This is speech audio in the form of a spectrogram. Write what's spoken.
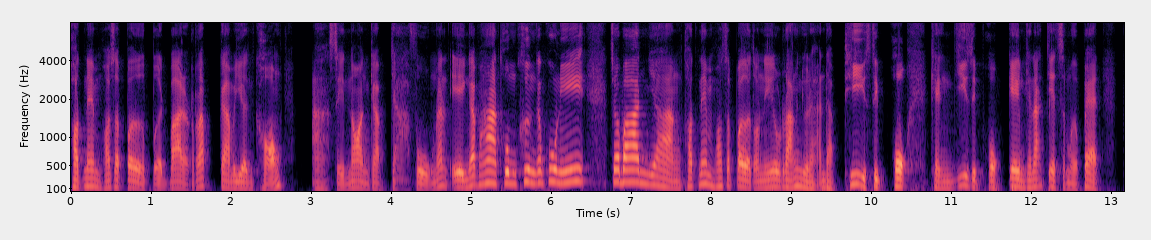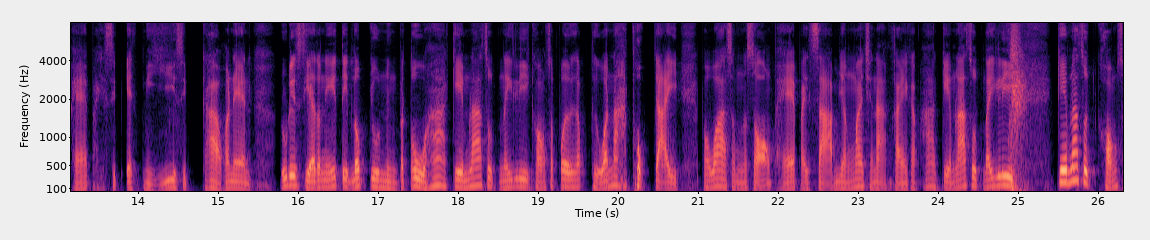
ท็อตแนมฮอสเปอร์ เปิดบ้านรับการมาเยือนของ อาร์เซนอลครับจ่าฝูงนั่นเองครับ5ทุ่มครึ่งครับคู่นี้ เจ้าบ้านอย่างท็อตแนมฮอสเปอร์ตอนนี้รั้งอยู่ในอันดับที่ 16 แข่ง 26 เกมชนะ 7 เสมอ 8 แพ้ไป 11 มี 29 คะแนนลูกได้เสียตอนนี้ติดลบอยู่ 1 ประตู 5 เกมล่าสุดในลีกของสเปอร์ครับถือว่าน่าตกใจ เพราะว่าเสมอ 2 แพ้ไป 3 ยังไม่ชนะใครครับ 5 เกมล่าสุดในลีกเกมล่าสุดของส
